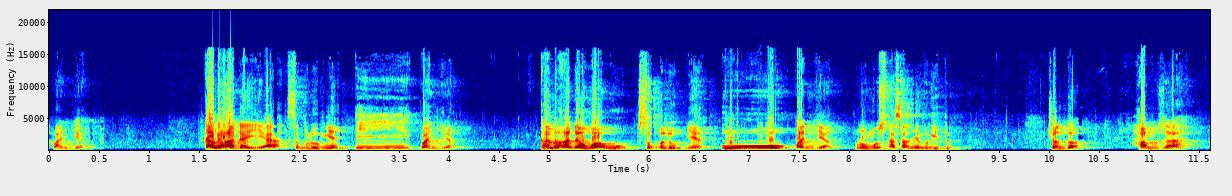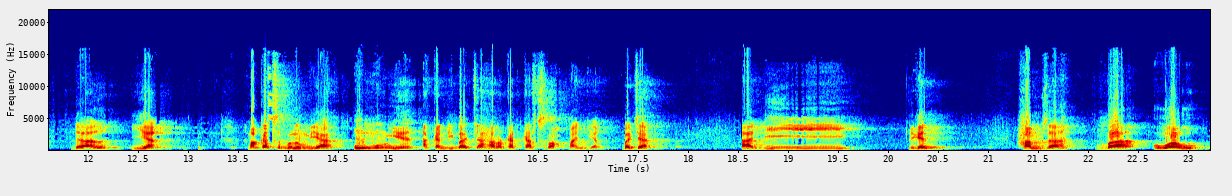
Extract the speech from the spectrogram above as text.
panjang. Kalau ada ya sebelumnya i panjang. Kalau ada wau sebelumnya u panjang. Rumus asalnya begitu. Contoh, hamzah, dal, ya. Maka sebelum ya, umumnya akan dibaca harokat kasroh panjang. Baca. Adi. Ya kan? Hamzah, ba, wau.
